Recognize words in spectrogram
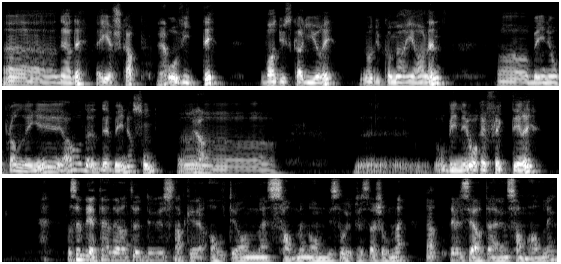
Det er det. Eierskap. Ja. Og vite hva du skal gjøre når du kommer i hallen. Begynne å planlegge. Ja, det, det begynner sånn. Ja og begynne å reflektere. Og så vet jeg det at du snakker alltid om sammen om de store prestasjonene. Ja. Det vil si at det er en samhandling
